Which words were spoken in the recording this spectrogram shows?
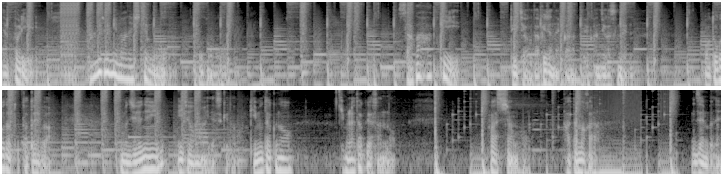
やっぱり単純に真似しても差がはっきり出ちゃうだけじゃないかなっていう感じがするんだよね男だと例えばもう10年以上前ですけどキムタクの木村拓哉さんのファッションを頭から全部ね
